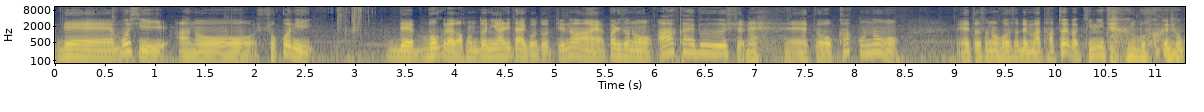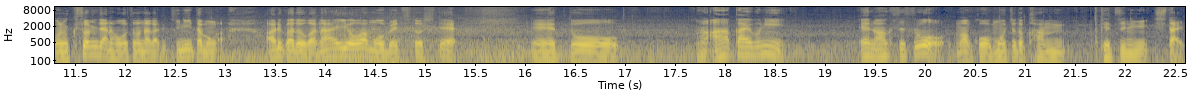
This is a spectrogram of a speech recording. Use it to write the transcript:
でもしあのー、そこにで僕らが本当にやりたいことっていうのはやっぱりそのアーカイブですよね。えっ、ー、と過去のえー、とその放送で、まあ、例えば気に入った僕のこのクソみたいな放送の中で気に入ったものがあるかどうか内容はもう別としてえっ、ー、とアーカイブにへのアクセスを、まあ、こうもうちょっと簡潔にしたい。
